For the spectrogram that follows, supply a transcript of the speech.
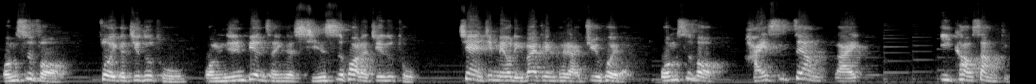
我们是否做一个基督徒？我们已经变成一个形式化的基督徒，现在已经没有礼拜天可以来聚会了。我们是否还是这样来依靠上帝？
